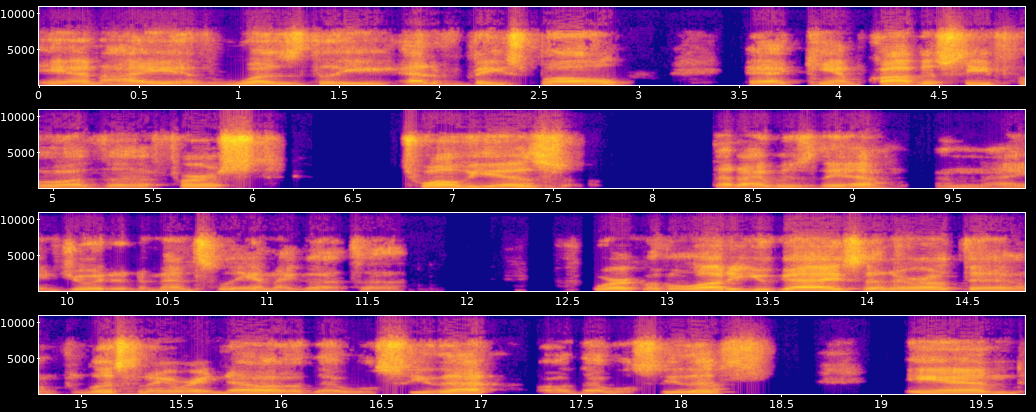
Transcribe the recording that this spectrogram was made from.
and I have, was the head of baseball at Camp Cobbossee for the first 12 years that I was there, and I enjoyed it immensely. And I got to work with a lot of you guys that are out there listening right now that will see that, or that will see this. And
